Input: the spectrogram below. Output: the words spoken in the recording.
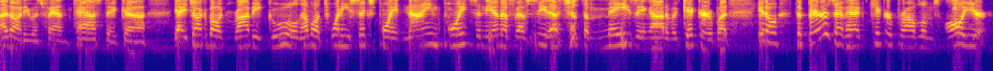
I thought he was fantastic. Uh, yeah, you talk about Robbie Gould. How about twenty six point nine points in the NFFC? That's just amazing out of a kicker. But you know, the Bears have had kicker problems all year.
